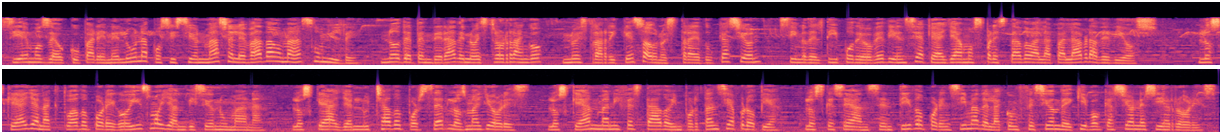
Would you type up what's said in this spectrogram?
Si hemos de ocupar en él una posición más elevada o más humilde, no dependerá de nuestro rango, nuestra riqueza o nuestra educación, sino del tipo de obediencia que hayamos prestado a la palabra de Dios. Los que hayan actuado por egoísmo y ambición humana, los que hayan luchado por ser los mayores, los que han manifestado importancia propia, los que se han sentido por encima de la confesión de equivocaciones y errores,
